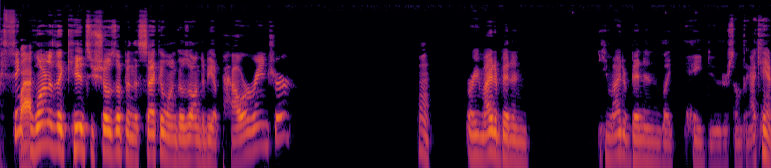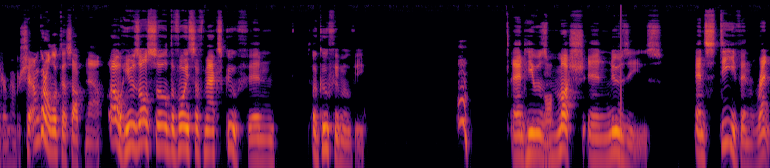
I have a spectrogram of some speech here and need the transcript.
I think Whack. one of the kids who shows up in the second one goes on to be a Power Ranger. Hmm. Or he might have been in. He might have been in like Hey Dude or something. I can't remember. Shit, I'm gonna look this up now. Oh, he was also the voice of Max Goof in a Goofy movie. Hmm. And he was. Mush in Newsies, and Steve in Rent.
